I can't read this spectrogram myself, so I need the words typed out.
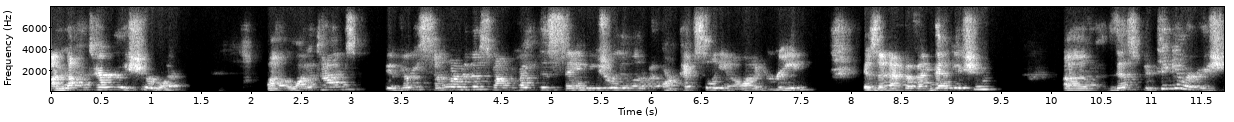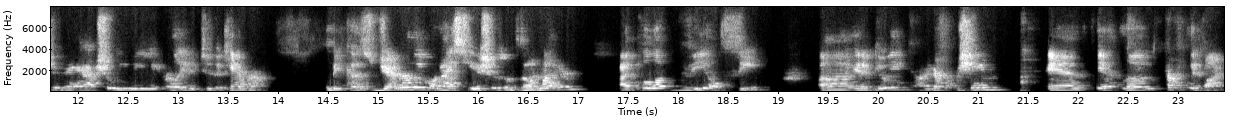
I'm not entirely sure what. Uh, a lot of times, very similar to this, not quite the same, usually a little bit more pixely and a lot of green, is an FFmpeg issue. Um, this particular issue may actually be related to the camera because generally when I see issues with ZoneMinder, I pull up VLC uh, in a GUI on a different machine and it loads perfectly fine.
